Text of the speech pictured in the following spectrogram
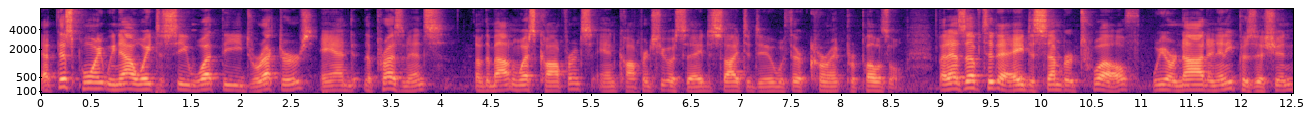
At this point, we now wait to see what the directors and the presidents of the Mountain West Conference and Conference USA decide to do with their current proposal. But as of today, December 12th, we are not in any position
